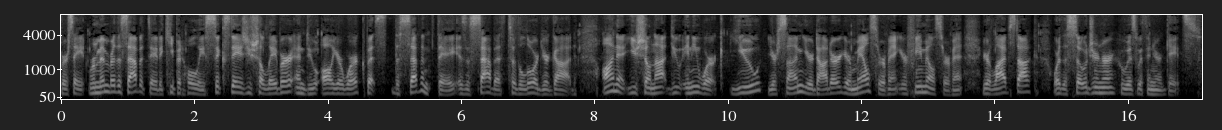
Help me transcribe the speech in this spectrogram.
Verse 8 Remember the Sabbath day to keep it holy. Six days you shall labor and do all your work, but the seventh day is a Sabbath to the Lord your God. On it you shall not do any work. You, your son, your daughter, your male servant, your female servant, your livestock, or the sojourner who is within your gates.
